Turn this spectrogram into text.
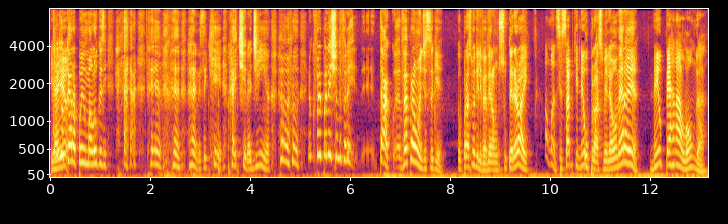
E aí que eu... o cara põe um maluco assim, não sei o que, aí tiradinha. Eu falei pra Alexandre, eu falei, tá, vai pra onde isso aqui? O próximo é que ele vai virar um super-herói. Ah, mano, você sabe que nem o... o próximo ele é o Homem-Aranha. Nem o Pernalonga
